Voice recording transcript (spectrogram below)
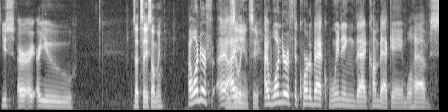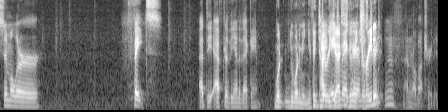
you are, are, are you? Does that say something? I wonder if I, I- Resiliency. I wonder if the quarterback winning that comeback game will have similar fates at the after the end of that game. What you what do you mean? You think Yeah, Tyree AJ Jackson's gonna get traded? trade- mm, I don't know about traded.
